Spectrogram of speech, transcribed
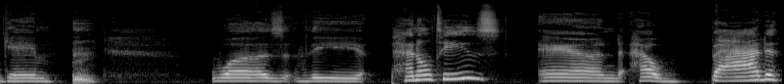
game was the penalties and how bad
